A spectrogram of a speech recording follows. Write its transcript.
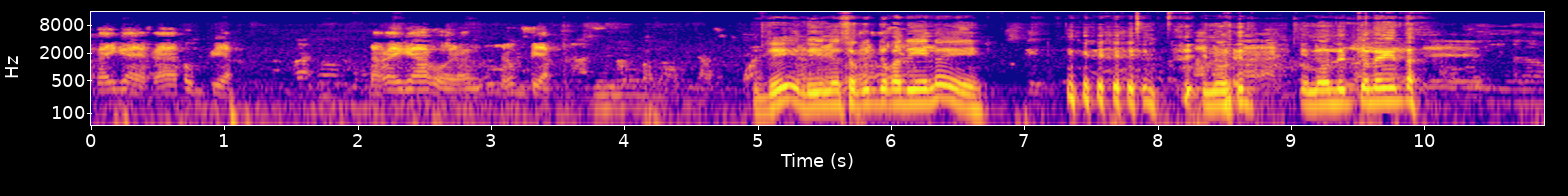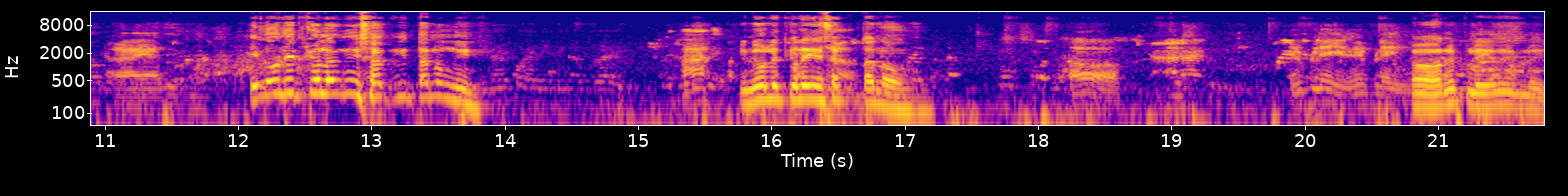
nakahiga, kaya kumpiyak. Nakahiga ako, kumpiyak. Hindi, hindi ang sagot nyo kanina eh. inulit, inulit ko lang yung, ta- Ayan. Inulit ko lang yung, sa- yung tanong eh. Ha? Inulit ko lang yung sa tanong. Oo. Replay, replay. Oh, replay, replay.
